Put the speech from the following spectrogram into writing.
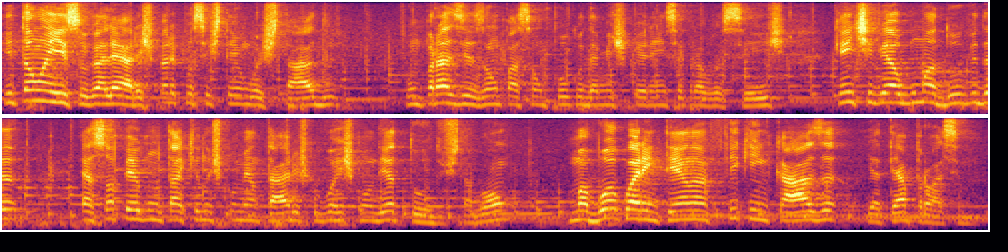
Então é isso, galera. Espero que vocês tenham gostado. Foi um prazerzão passar um pouco da minha experiência para vocês. Quem tiver alguma dúvida, é só perguntar aqui nos comentários que eu vou responder a todos, tá bom? Uma boa quarentena, fique em casa e até a próxima.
